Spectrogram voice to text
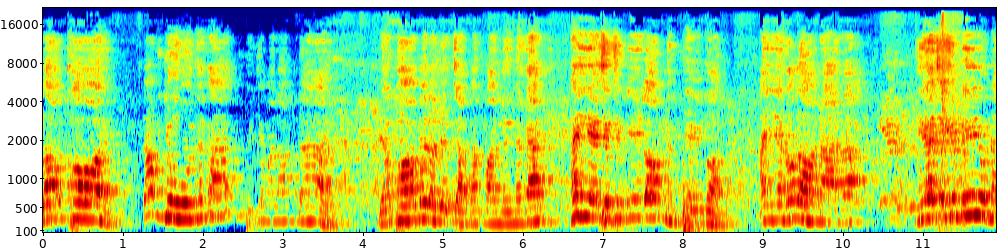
รอคอยต้องอยู่นะคะ ถึงจะมารับได้ เดี๋ยวพร้อมแล้วเราจะจับรางวัลเลยนะคะ ให้เฮียเชคชิมอี้ร้องหนึ่งเพลงก่อนไอเฮียเขารอนานละเฮียเชคชิมอี้อยู่ไหน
